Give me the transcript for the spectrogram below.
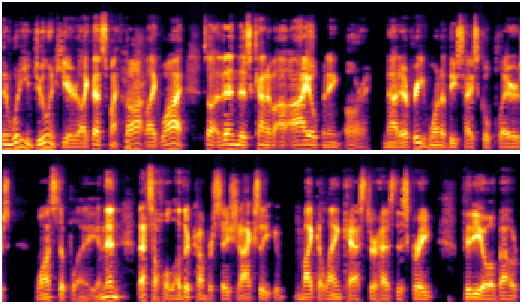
then what are you doing here? Like that's my thought. Like why? So then this kind of uh, eye opening, all right, not every one of these high school players wants to play. And then that's a whole other conversation. Actually, uh, Micah Lancaster has this great video about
